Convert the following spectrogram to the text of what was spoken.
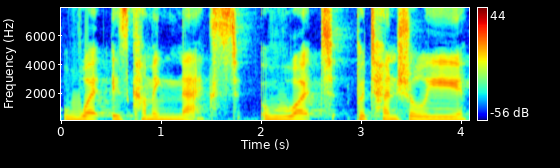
what is coming next, what potentially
